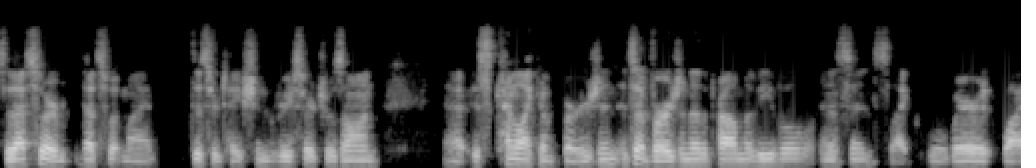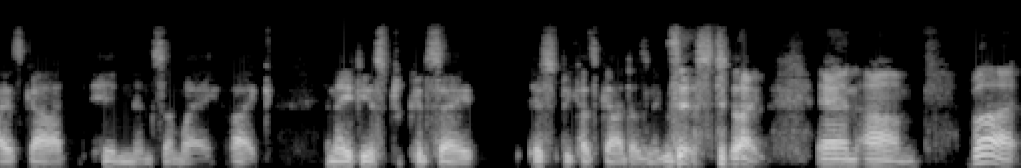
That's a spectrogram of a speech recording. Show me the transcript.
So that's where that's what my dissertation research was on. Uh, it's kind of like a version. It's a version of the problem of evil in a sense. Like, well, where, why is God hidden in some way? Like, an atheist could say it's because God doesn't exist. like, and um, but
